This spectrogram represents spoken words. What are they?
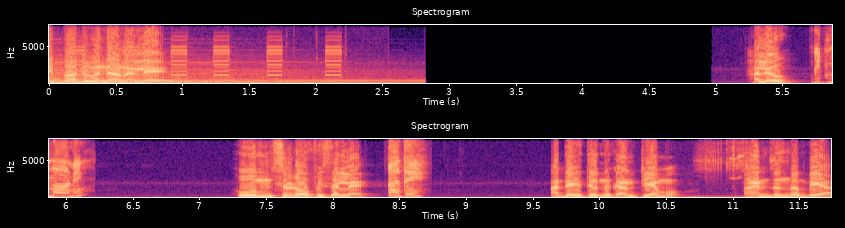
ഡിപ്പാർട്ട്മെന്റ് ആണല്ലേ? ഹലോ ഗുഡ് മോർണിംഗ് ഹോം മിനിസ്റ്ററുടെ ഓഫീസ് അല്ലേ? അതെ. അദ്ദേഹത്തെ ഒന്ന് കണക്ട് ചെയ്യാമോ? അനന്തൻ തമ്പിയാ.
